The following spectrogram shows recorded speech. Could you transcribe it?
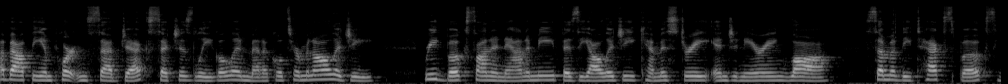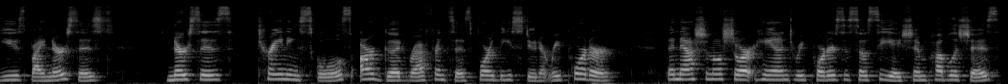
about the important subjects such as legal and medical terminology. Read books on anatomy, physiology, chemistry, engineering, law. Some of the textbooks used by nurses, nurses training schools are good references for the student reporter. The National Shorthand Reporters Association publishes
